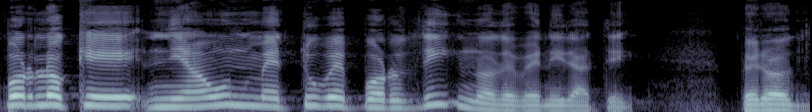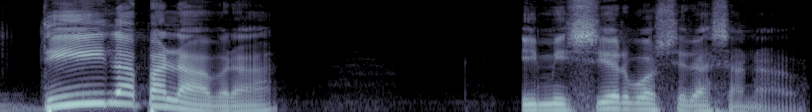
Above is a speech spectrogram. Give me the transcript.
por lo que ni aún me tuve por digno de venir a ti. Pero di la palabra y mi siervo será sanado.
